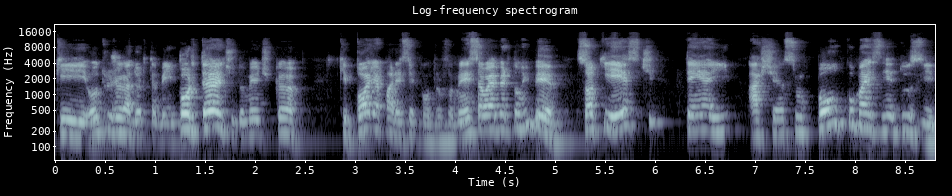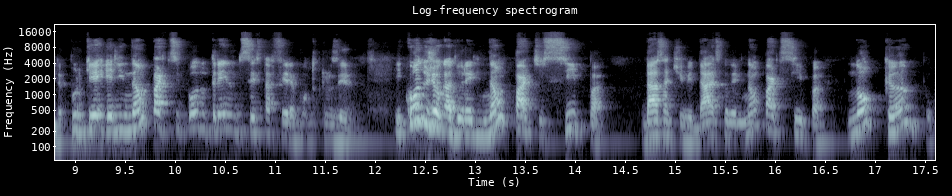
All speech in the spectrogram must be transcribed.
que outro jogador também importante do meio de campo que pode aparecer contra o Fluminense é o Everton Ribeiro. Só que este tem aí a chance um pouco mais reduzida, porque ele não participou do treino de sexta-feira contra o Cruzeiro. E quando o jogador ele não participa das atividades, quando ele não participa no campo,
